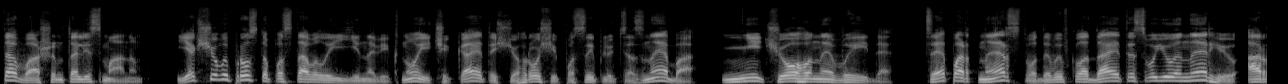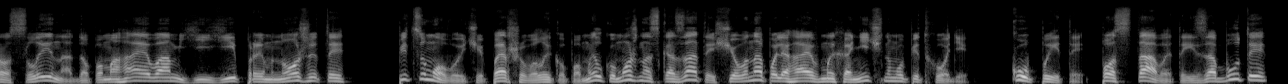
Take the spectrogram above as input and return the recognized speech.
та вашим талісманом. Якщо ви просто поставили її на вікно і чекаєте, що гроші посиплються з неба, нічого не вийде. Це партнерство, де ви вкладаєте свою енергію, а рослина допомагає вам її примножити. Підсумовуючи першу велику помилку, можна сказати, що вона полягає в механічному підході купити, поставити і забути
